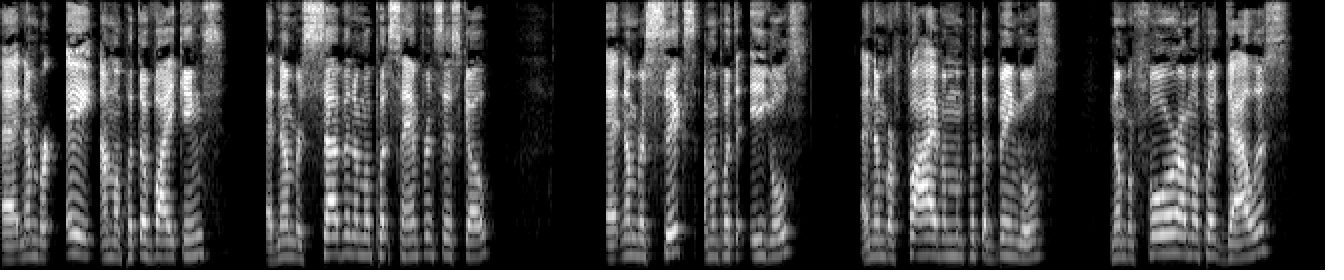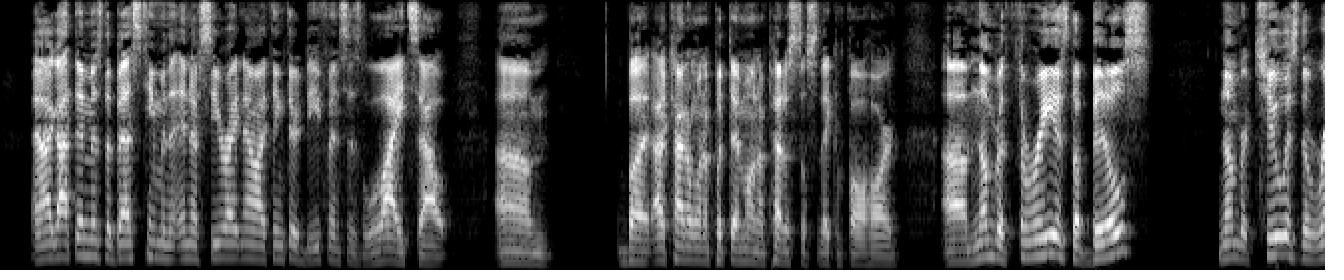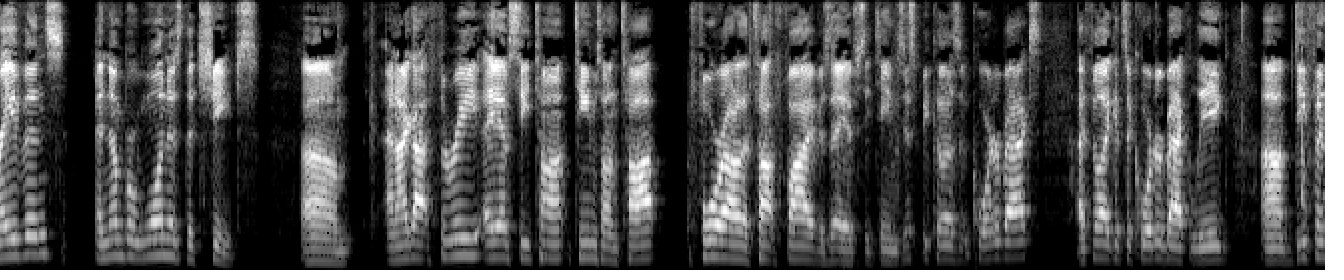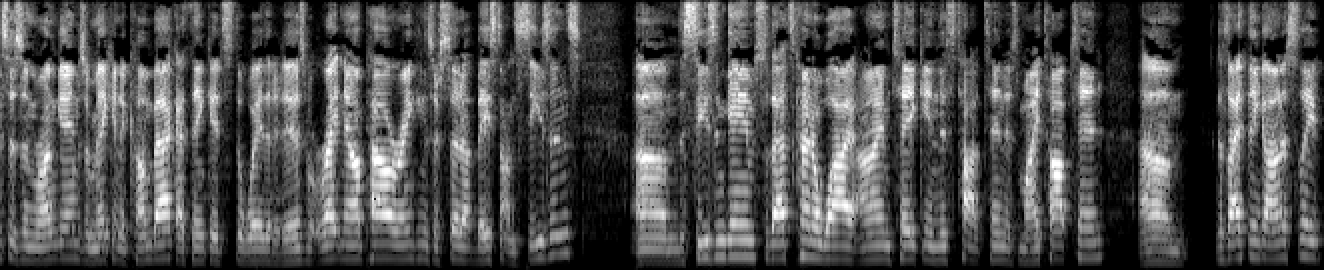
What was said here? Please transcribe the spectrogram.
At number 8, I'm to put the Vikings. At number 7, I'm to put San Francisco. At number 6, I'm going to put the Eagles. At number 5, I'm going to put the Bengals. Number 4, I'm going to put Dallas. And I got them as the best team in the NFC right now. I think their defense is lights out. Um, but I kind of want to put them on a pedestal so they can fall hard. Um, number three is the Bills. Number two is the Ravens. And number one is the Chiefs. Um, and I got three AFC teams on top. Four out of the top five is AFC teams just because of quarterbacks. I feel like it's a quarterback league. Um, defenses and run games are making a comeback. I think it's the way that it is. But right now, power rankings are set up based on seasons, um, the season games. So that's kind of why I'm taking this top 10 as my top 10. Because um, I think, honestly,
